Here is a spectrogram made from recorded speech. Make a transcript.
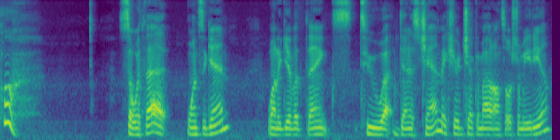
Whew. So, with that, once again, Want to give a thanks to uh, Dennis Chan. Make sure to check him out on social media.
